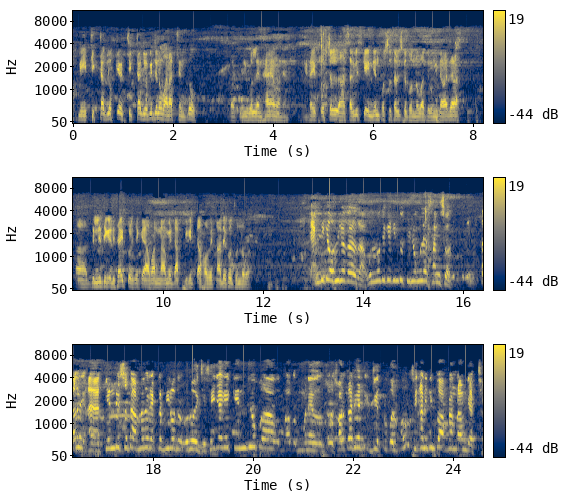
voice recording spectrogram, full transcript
আপনি ঠিকঠাক লোককে ঠিকঠাক লোকের জন্য বানাচ্ছেন তো? তা তিনি বললেন হ্যাঁ মানে এটাই পোস্টাল সার্ভিসকে ইন্ডিয়ান পোস্টাল সার্ভিসকে ধন্যবাদ এবং যারা যারা দিল্লি থেকে ডিসাইড করেছে যে আমার নামে ডাক টিকিটটা হবে, তাদেরকেও ধন্যবাদ। একদিকে অভিনেতা দাদা, অন্যদিকে কিন্তু তৃণমূলের সাংসদ। তাহলে কেন্দ্রের সাথে আপনাদের একটা বিরোধ রয়েছে। সেই জায়গায় কেন্দ্রীয় মানে সরকারের যে প্রকল্প, সেখানে কিন্তু আপনার নাম যাচ্ছে।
